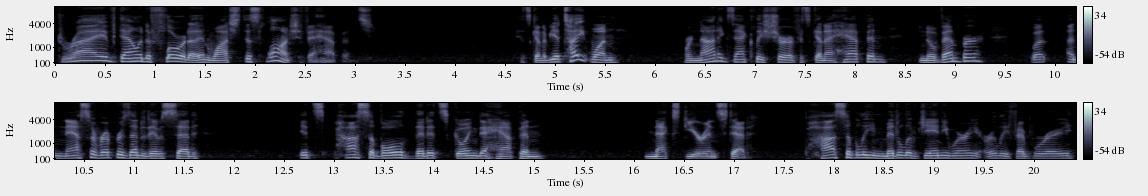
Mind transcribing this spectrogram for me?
drive down to Florida, and watch this launch if it happens. It's going to be a tight one. We're not exactly sure if it's going to happen in November, but a NASA representative said it's possible that it's going to happen next year instead. Possibly middle of January, early February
